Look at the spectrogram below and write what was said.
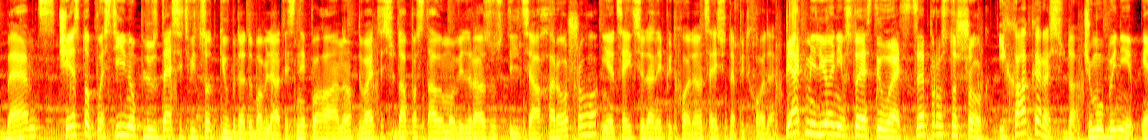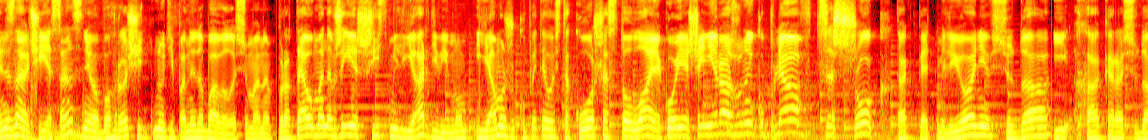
Бемц. Чисто постійно плюс 10% буде додатись. Непогано. Давайте сюди поставимо відразу стільця хорошого. Ні, цей сюди не підходить, оцей сюди підходить. 5 мільйонів стоїть стілець. Це просто шок. І хакера сюди. Чому би ні? Я не знаю, чи є сенс з нього, бо гроші, ну, типа, не додавалось у мене. Проте у мене вже є 6 мільярдів, і, я можу купити ось такого ще стола, якого я ще ні разу не купляв. Це шок. Так, 5 мільйонів сюди. І хакера сюди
